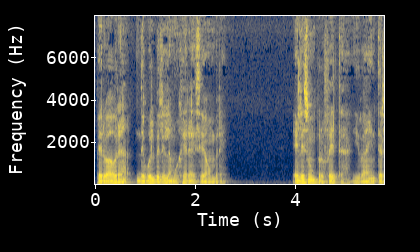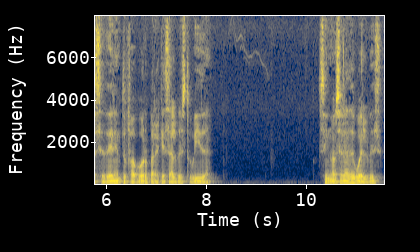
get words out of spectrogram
Pero ahora devuélvele la mujer a ese hombre. Él es un profeta y va a interceder en tu favor para que salves tu vida. Si no se la devuelves,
